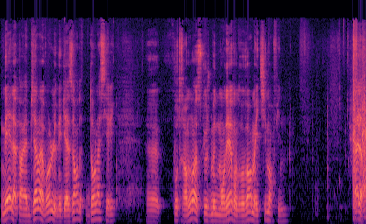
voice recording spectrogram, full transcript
mais elle apparaît bien avant le Megazord dans la série. Euh, contrairement à ce que je me demandais avant de revoir Mighty Morphine. Alors,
